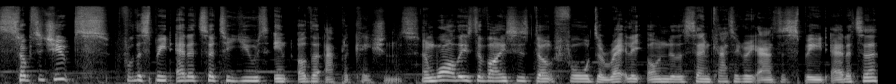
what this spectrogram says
substitutes for the speed editor to use in other applications. And while these devices don't fall directly under the same category as the speed editor,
